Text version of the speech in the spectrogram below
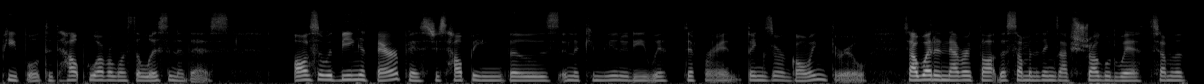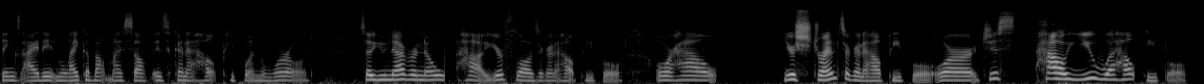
people, to help whoever wants to listen to this also with being a therapist, just helping those in the community with different things they're going through. So I would have never thought that some of the things I've struggled with, some of the things I didn't like about myself is going to help people in the world. So you never know how your flaws are going to help people or how your strengths are going to help people or just how you will help people.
